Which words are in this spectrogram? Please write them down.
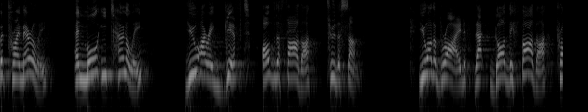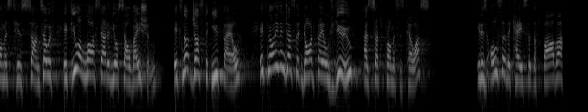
But primarily and more eternally, you are a gift of the Father to the Son. You are the bride that God the Father promised his Son. So if, if you are lost out of your salvation, it's not just that you failed, it's not even just that God failed you, as such promises tell us. It is also the case that the Father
